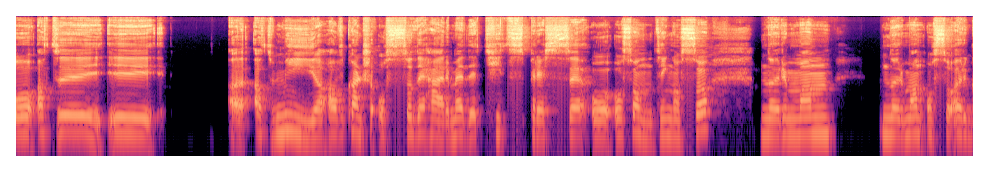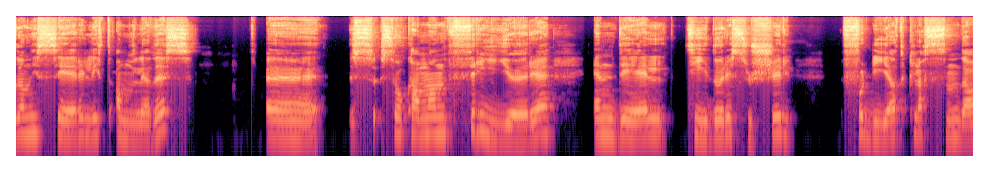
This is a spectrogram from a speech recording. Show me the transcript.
og at, eh, at mye av kanskje også det her med det tidspresset og, og sånne ting også, når man, når man også organiserer litt annerledes, så kan man frigjøre en del tid og ressurser fordi at klassen da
